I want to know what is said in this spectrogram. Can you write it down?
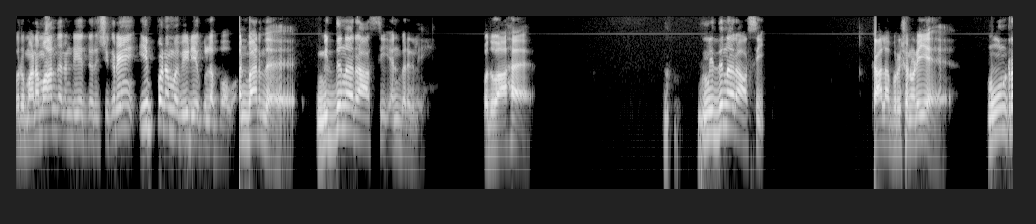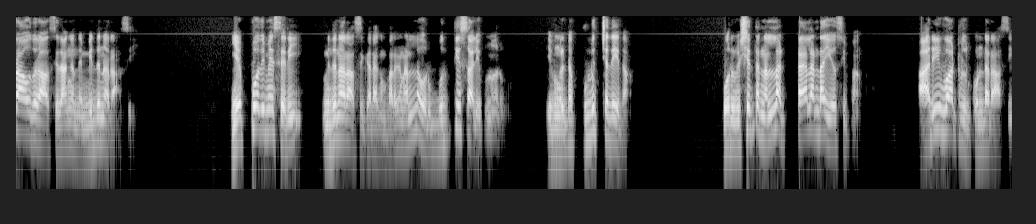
ஒரு மனமார்ந்த நன்றியை தெரிவிச்சுக்கிறேன். இப்ப நம்ம வீடியோக்குள்ள போவோம். அன்பார்ந்த மிதுன ராசி என்பர்களே பொதுவாக மிதுன ராசி காலபுருஷனுடைய மூன்றாவது ராசி தாங்க இந்த மிதுன ராசி. எப்போதுமே சரி மிதுன ராசிக்காரங்க பாருங்க நல்ல ஒரு புத்திசாலி குணம் இருக்கும். இவங்கள்ட்ட பிடிச்சதே தான். ஒரு விஷயத்த நல்லா டேலண்டா யோசிப்பாங்க. அறிவாற்றல் கொண்ட ராசி.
